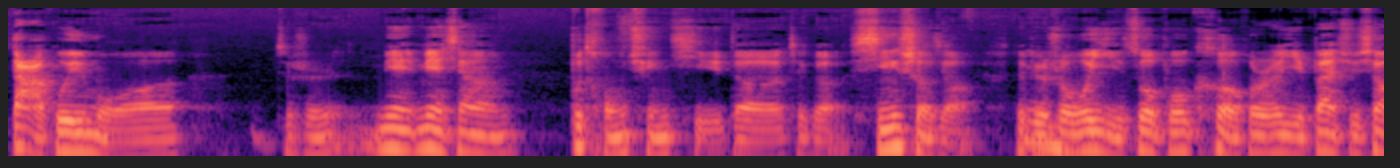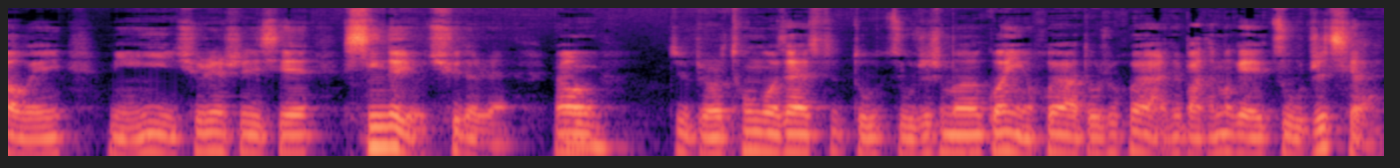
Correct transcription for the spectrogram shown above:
大规模，就是面面向不同群体的这个新社交。就比如说我以做播客或者说以办学校为名义去认识一些新的有趣的人，然后就比如通过在组组织什么观影会啊、读书会啊，就把他们给组织起来，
